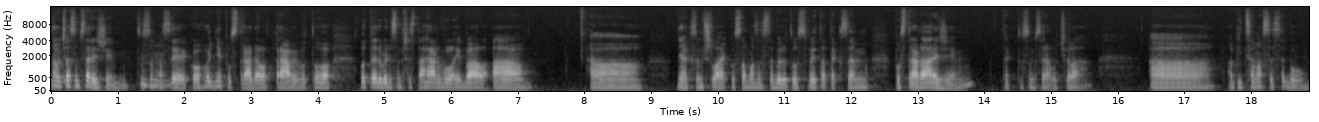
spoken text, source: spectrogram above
Naučila jsem se režim, co mm-hmm. jsem mhm. asi jako hodně postrádala právě od toho, od té doby, kdy jsem přestala hrát volejbal a, a nějak jsem šla jako sama za sebe do toho světa, tak jsem postrádala režim, tak to jsem se naučila a, a být sama se sebou.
